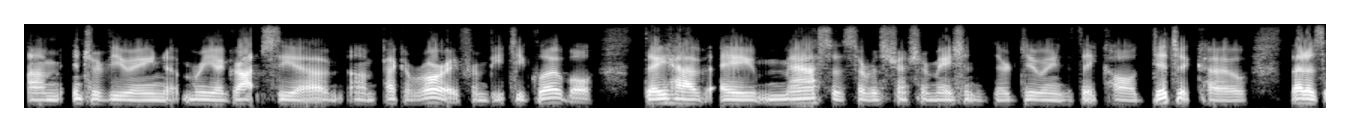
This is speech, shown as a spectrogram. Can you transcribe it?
um, interviewing Maria Grazia um, Pecorari from BT Global. They have a massive service transformation that they're doing that they call Digico that is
